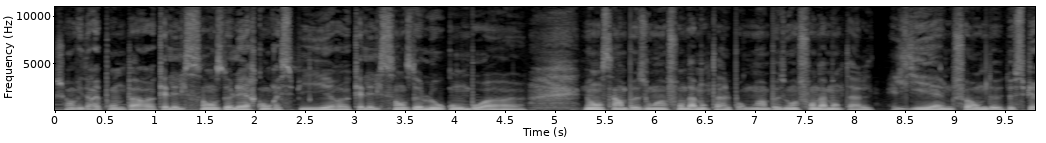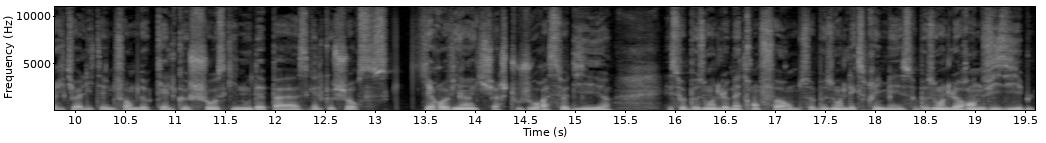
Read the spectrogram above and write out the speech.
J'ai envie de répondre par euh, quel est le sens de l'air qu'on respire, euh, quel est le sens de l'eau qu'on boit. Euh. Non, c'est un besoin fondamental, pour moi un besoin fondamental lié à une forme de, de spiritualité, une forme de quelque chose qui nous dépasse, quelque chose qui revient et qui cherche toujours à se dire, et ce besoin de le mettre en forme, ce besoin de l'exprimer, ce besoin de le rendre visible,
